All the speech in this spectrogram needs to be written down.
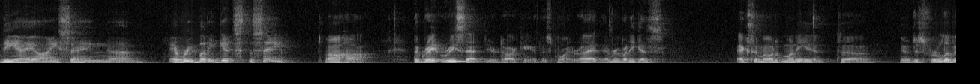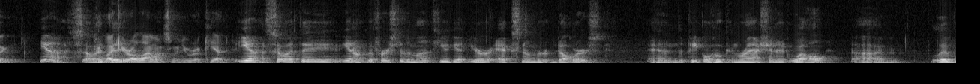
the AI saying um everybody gets the same. Uh huh. The Great Reset, you're talking at this point, right? Everybody gets X amount of money, and uh, you know, just for living, Yeah. So like the- your allowance when you were a kid. Yeah, so at the you know the first of the month you get your X number of dollars, and the people who can ration it well um, live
